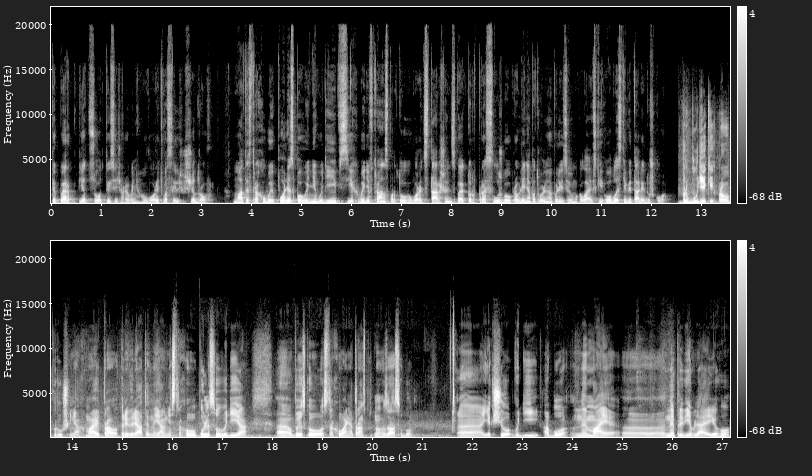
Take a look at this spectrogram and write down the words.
тепер 500 тисяч гривень, говорить Василь Щедров. Мати страховий поліс повинні водії всіх видів транспорту, говорить старший інспектор прес-служби управління патрульної поліції у Миколаївській області Віталій Душко. при будь-яких правопорушеннях мають право перевіряти наявність страхового полісу водія, е, обов'язкового страхування транспортного засобу. Е, Якщо водій або не має, е, не пред'являє його,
